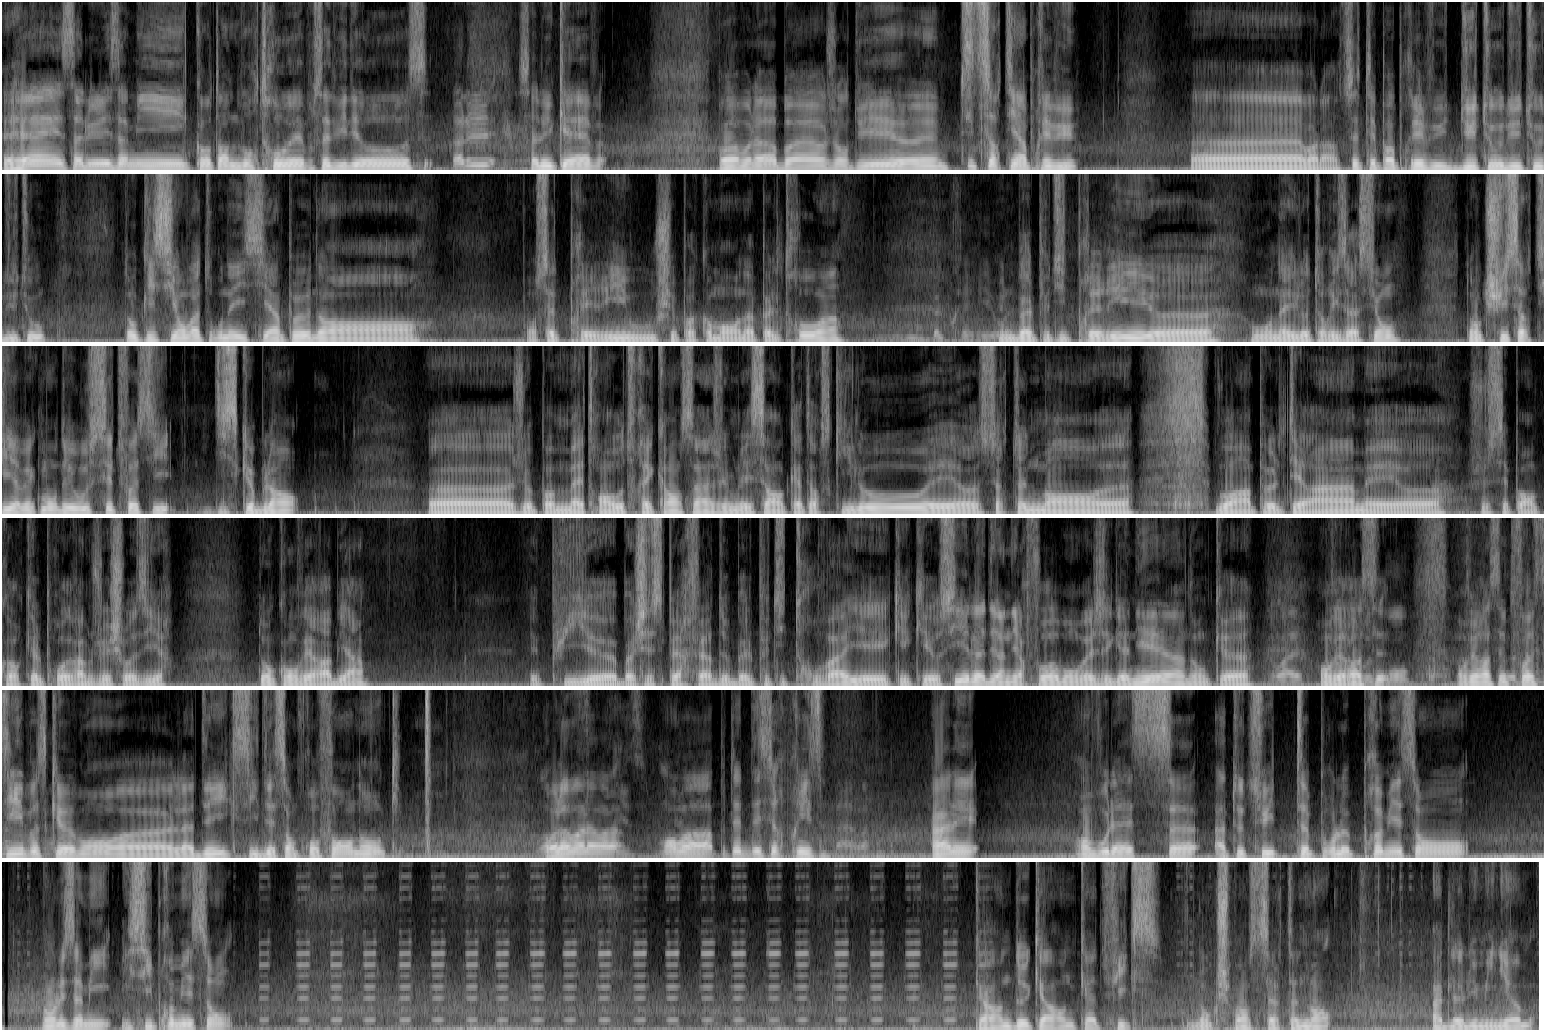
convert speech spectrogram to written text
Hey, hey, salut les amis, content de vous retrouver pour cette vidéo. Salut Salut Kev. Bon voilà, bah, aujourd'hui euh, une petite sortie imprévue. Euh, voilà, c'était pas prévu du tout, du tout, du tout. Donc ici, on va tourner ici un peu dans, dans cette prairie ou je sais pas comment on appelle trop. hein. Une belle prairie. Une belle petite prairie euh, où on a eu l'autorisation. Donc je suis sorti avec mon Deus cette fois-ci, disque blanc. Euh, je vais pas me mettre en haute fréquence, hein, je vais me laisser en 14 kg et euh, certainement euh, voir un peu le terrain, mais je sais pas encore quel programme je vais choisir. Donc on verra bien. Et puis bah, j'espère faire de belles petites trouvailles et Kéké aussi. Et la dernière fois, bon bah, j'ai gagné, hein, donc Ouais. on verra. on verra cette fois-ci parce que bon, la DX il descend profond donc voilà, voilà, voilà. On va peut-être des surprises. Bah ouais. Allez, on vous laisse. À tout de suite pour le premier son. Bon les amis, ici premier son. « 42-44 fixe, donc je pense certainement à de l'aluminium.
